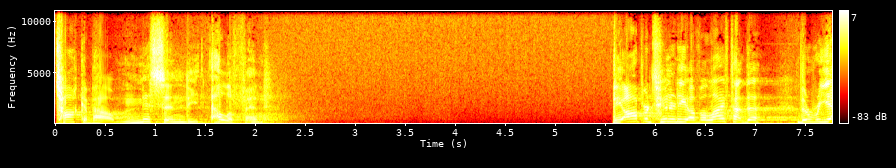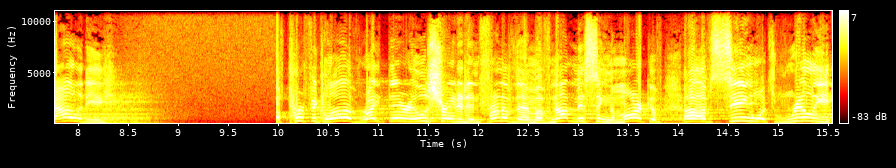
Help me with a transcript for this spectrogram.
Talk about missing the elephant. The opportunity of a lifetime, the, the reality of perfect love right there illustrated in front of them, of not missing the mark, of, of seeing what's really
